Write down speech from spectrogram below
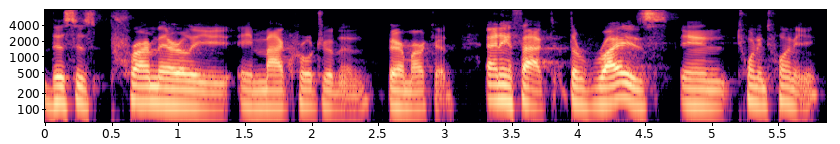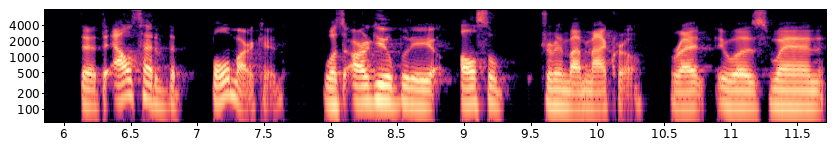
this is primarily a macro driven bear market. And in fact, the rise in 2020, the, the outside of the bull market, was arguably also driven by macro, right? It was when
